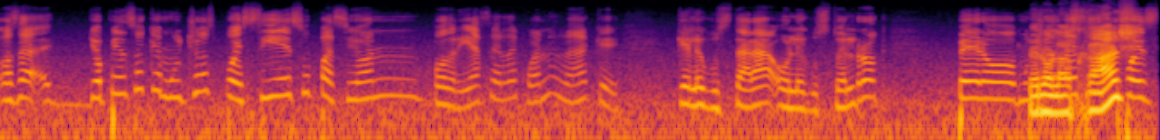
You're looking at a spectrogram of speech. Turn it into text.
o sea, yo pienso que muchos, pues sí es su pasión, podría ser de Juanes, ¿verdad? Que, que le gustara o le gustó el rock. Pero muchas Pero las veces, hash. pues,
